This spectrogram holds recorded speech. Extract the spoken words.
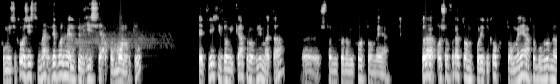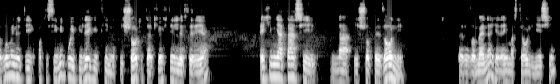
κομμουνιστικό σύστημα δεν μπορεί να λειτουργήσει από μόνο του γιατί έχει δομικά προβλήματα ε, στον οικονομικό τομέα. Τώρα, όσο αφορά τον πολιτικό τομέα, αυτό που μπορούμε να δούμε είναι ότι από τη στιγμή που επιλέγει την ισότητα και όχι την ελευθερία, έχει μια τάση να ισοπεδώνει τα δεδομένα για να είμαστε όλοι ίσοι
